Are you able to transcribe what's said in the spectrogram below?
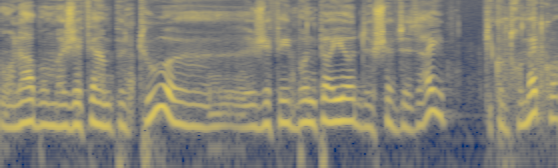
Donc là, bon, bah, j'ai fait un peu de tout. Euh, j'ai fait une bonne période de chef de taille, petit contremaître, quoi.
